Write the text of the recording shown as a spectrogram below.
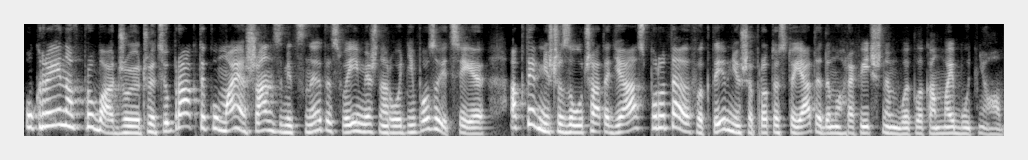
Україна, впроваджуючи цю практику, має шанс зміцнити свої міжнародні позиції, активніше залучати діаспору та ефективніше протистояти демографічним викликам майбутнього.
